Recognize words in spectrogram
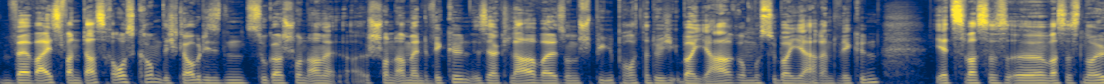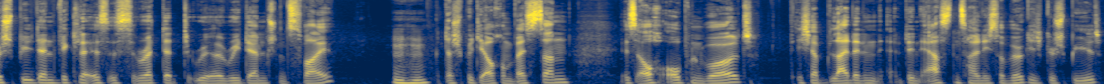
Wer weiß, wann das rauskommt. Ich glaube, die sind sogar schon am, schon am entwickeln, ist ja klar, weil so ein Spiel braucht natürlich über Jahre, muss über Jahre entwickeln. Jetzt, was das, äh, was das neue Spiel der Entwickler ist, ist Red Dead Redemption 2. Mhm. Das spielt ja auch im Western, ist auch Open World. Ich habe leider den, den ersten Teil nicht so wirklich gespielt,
